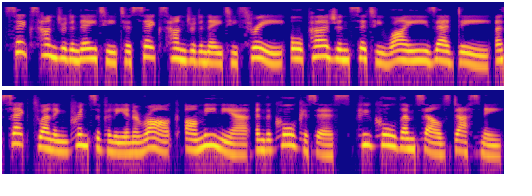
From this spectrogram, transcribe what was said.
680 to 683, or Persian city Yezd, a sect dwelling principally in Iraq, Armenia, and the Caucasus, who call themselves Dasni.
